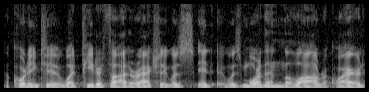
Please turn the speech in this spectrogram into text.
according to what Peter thought, or actually it was, it, it was more than the law required.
